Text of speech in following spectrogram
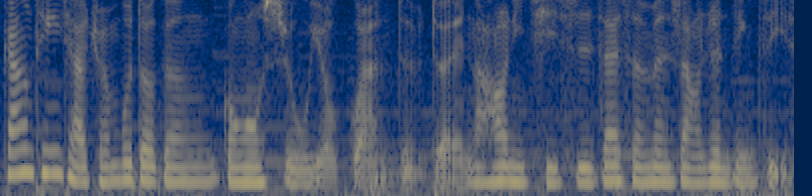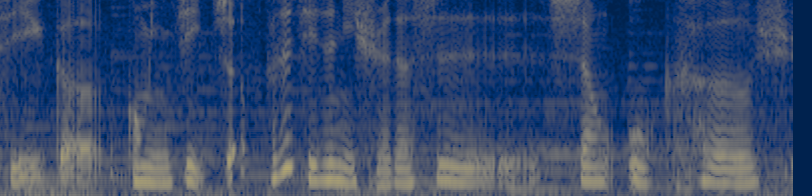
刚刚听起来全部都跟公共事务有关，对不对？然后你其实，在身份上认定自己是一个公民记者，可是其实你学的是生物科学，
